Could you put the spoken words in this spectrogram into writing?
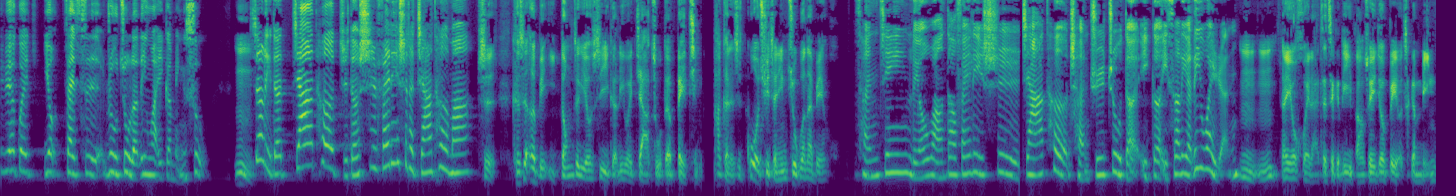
约柜又再次入住了另外一个民宿。嗯，这里的加特指的是菲利士的加特吗？是，可是厄别以东这个又是一个利未家族的背景，他可能是过去曾经住过那边，曾经流亡到菲利士加特城居住的一个以色列利未人。嗯嗯，他又回来在这个地方，所以就被有这个名。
